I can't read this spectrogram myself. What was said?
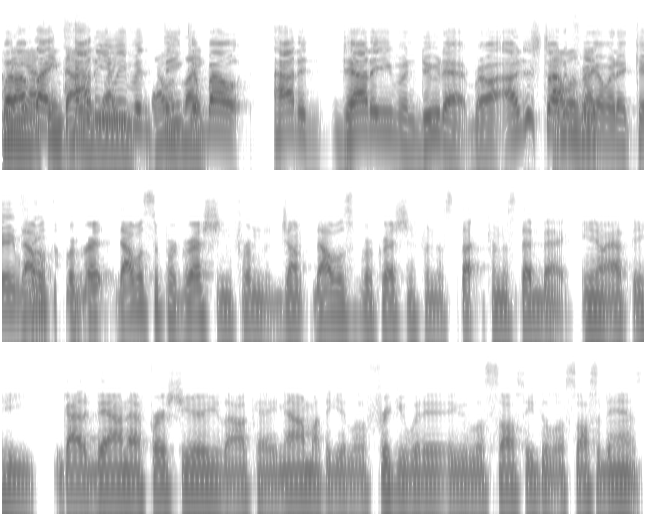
but I am like, how do you like, even think like, about how to how to even do that, bro. I just trying to figure out where that came that from. Was the progress, that was the progression from the jump. That was the progression from the st- from the step back. You know, after he got it down that first year, he's like, okay, now I'm about to get a little freaky with it, a little saucy, do a little salsa dance,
